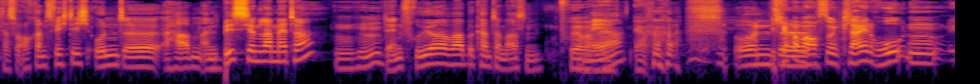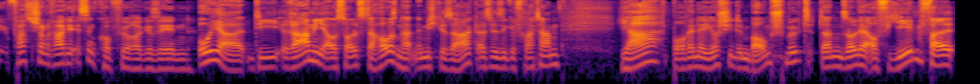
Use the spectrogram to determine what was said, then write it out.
Das war auch ganz wichtig und äh, haben ein bisschen Lametta, denn früher war bekanntermaßen Früher war mehr. mehr. Ja. Und, Ich habe äh, aber auch so einen kleinen roten, fast schon Radio Essen Kopfhörer gesehen. Oh ja, die Rami aus Holsterhausen hat nämlich gesagt, als wir sie gefragt haben, ja, boah, wenn der Yoshi den Baum schmückt, dann soll der auf jeden Fall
